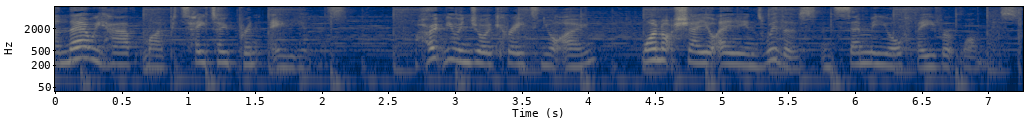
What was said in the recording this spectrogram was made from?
And there we have my potato print aliens. I hope you enjoy creating your own. Why not share your aliens with us and send me your favourite ones?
